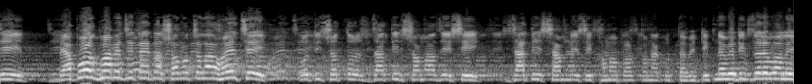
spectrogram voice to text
যে, ব্যাপকভাবে যেটা এটা সমালোচনা হয়েছে, অতি সত্তর জাতির সমাজে এসে, জাতির সামনে এসে ক্ষমা প্রার্থনা করতে হবে। ঠিক না বেঠিক জোরে বলে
